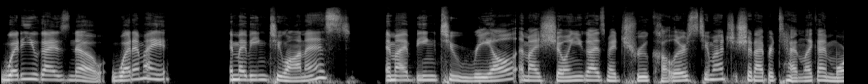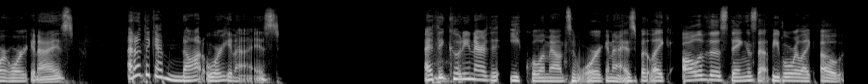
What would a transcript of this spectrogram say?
What do you guys know? What am I? Am I being too honest? Am I being too real? Am I showing you guys my true colors too much? Should I pretend like I'm more organized? I don't think I'm not organized. I think Cody and I are the equal amounts of organized, but like all of those things that people were like, oh,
